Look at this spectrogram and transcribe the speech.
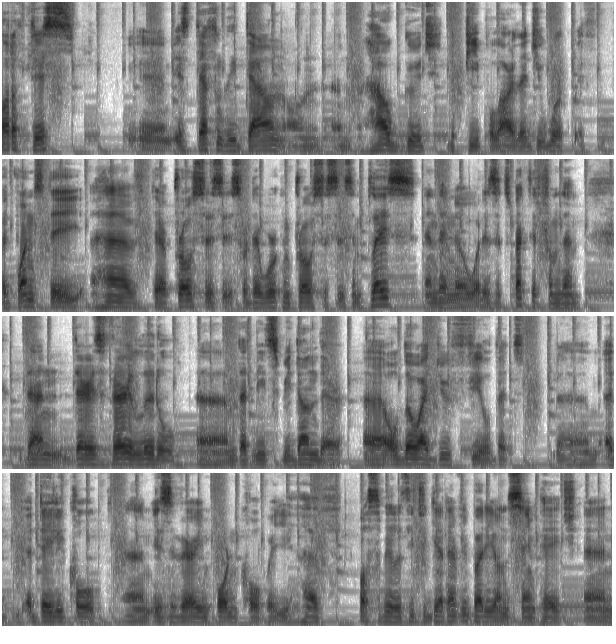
lot of this um, is definitely down on, on, how good the people are that you work with. But once they have their processes or their working processes in place and they know what is expected from them, then there is very little um, that needs to be done there. Uh, although I do feel that um, a, a, daily call um, is a very important call where you have possibility to get everybody on the same page and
